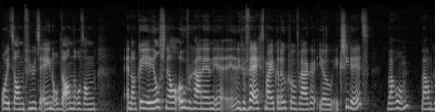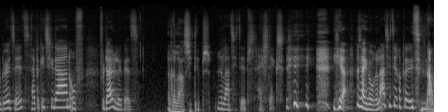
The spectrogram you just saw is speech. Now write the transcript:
ooit dan vuurt de ene op de ander of dan... En dan kun je heel snel overgaan in, in een gevecht. Maar je kan ook gewoon vragen, yo, ik zie dit. Waarom? Waarom gebeurt dit? Heb ik iets gedaan? Of verduidelijk het. Relatietips. Relatietips, hashtags. ja, we zijn gewoon relatietherapeut. Nou.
